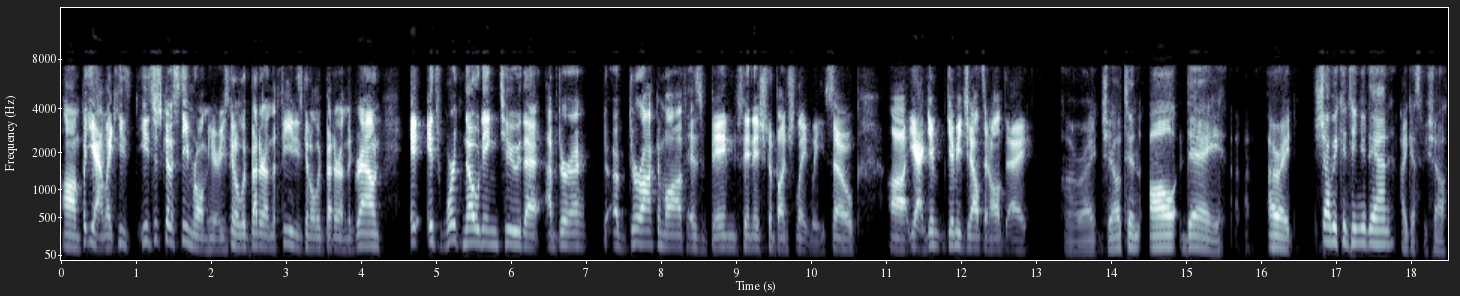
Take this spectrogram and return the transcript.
Um, but yeah, like he's he's just gonna steamroll him here. He's gonna look better on the feet. He's gonna look better on the ground. It, it's worth noting too that Abdur Abdurakhimov has been finished a bunch lately. So uh, yeah, give give me Jailton all day. All right, Jailton all day. All right, shall we continue, Dan? I guess we shall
